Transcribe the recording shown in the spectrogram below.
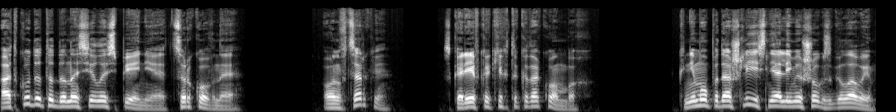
Откуда-то доносилось пение, церковное. Он в церкви? Скорее, в каких-то катакомбах. К нему подошли и сняли мешок с головы.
